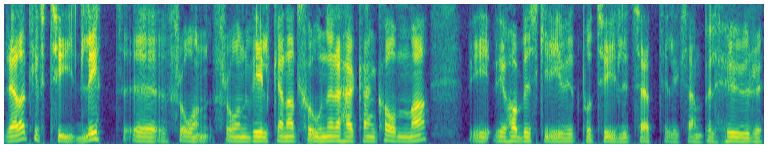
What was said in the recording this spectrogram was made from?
relativt tydligt eh, från, från vilka nationer det här kan komma. Vi, vi har beskrivit på ett tydligt sätt till exempel hur,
